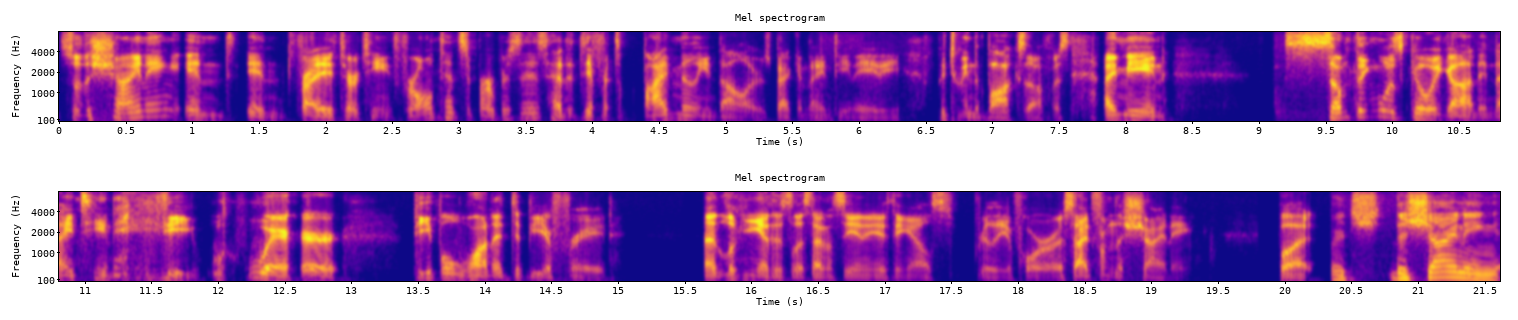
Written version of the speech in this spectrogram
So The Shining and in Friday the Thirteenth, for all intents and purposes, had a difference of five million dollars back in 1980 between the box office. I mean, something was going on in 1980 where people wanted to be afraid. Uh, looking at this list, I don't see anything else really of horror aside from The Shining. But Which The Shining,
